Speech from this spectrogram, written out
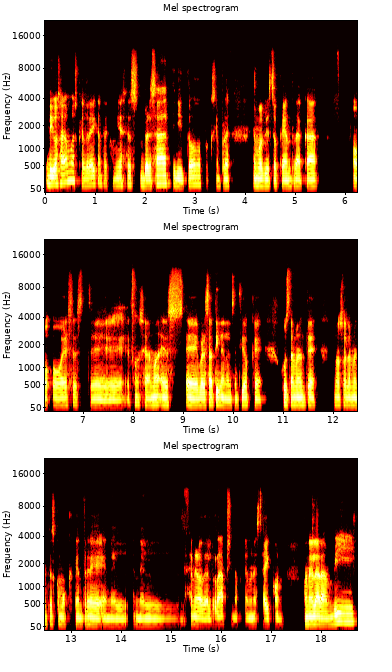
digo, sabemos que Drake, entre comillas, es versátil y todo, porque siempre hemos visto que entra acá o, o es este, ¿cómo se llama? Es eh, versátil en el sentido que justamente no solamente es como que entre en el, en el género del rap, sino que también está ahí con, con el RB,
